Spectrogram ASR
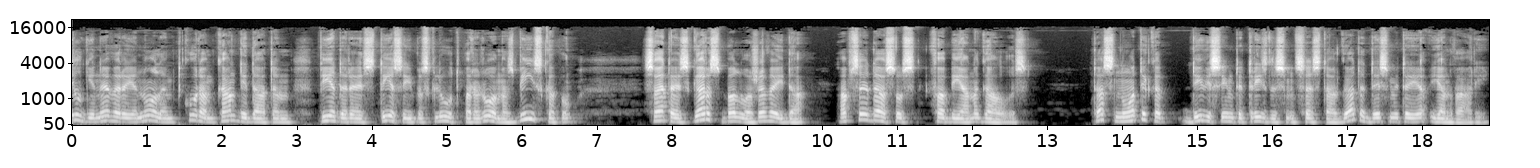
ilgi nevarēja nolemt, kuram kandidātam piederēs tiesības kļūt par Romas bīskapu, svētais gars baloža veidā apsēdās uz Fabiana galvas. Tas notika 236. gada 10. janvārī.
